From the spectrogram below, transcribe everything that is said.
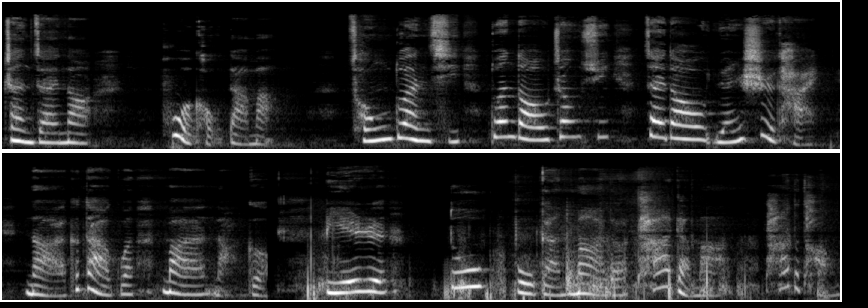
站在那儿破口大骂，从段祺端到张勋，再到袁世凯，哪个大官骂哪个，别人。都不敢骂的，他敢骂，他的糖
